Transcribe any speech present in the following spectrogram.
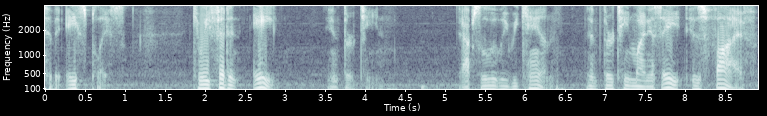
To the ace place. Can we fit an 8 in 13? Absolutely, we can. And 13 minus 8 is 5.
